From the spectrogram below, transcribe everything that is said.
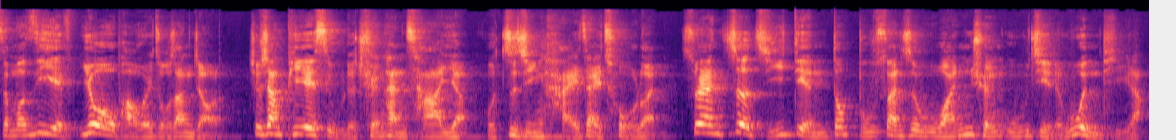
怎么 ZF 又跑回左上角了？就像 PS 五的全汉差一样，我至今还在错乱。虽然这几点都不算是完全无解的问题啦，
